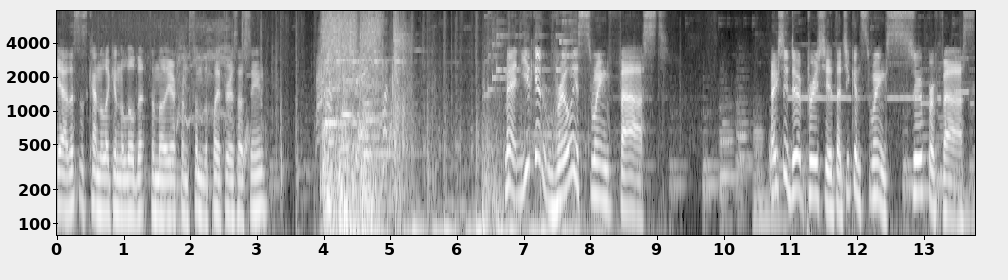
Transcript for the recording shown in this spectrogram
yeah, this is kind of looking a little bit familiar from some of the playthroughs I've seen. Man, you can really swing fast. I actually do appreciate that you can swing super fast.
